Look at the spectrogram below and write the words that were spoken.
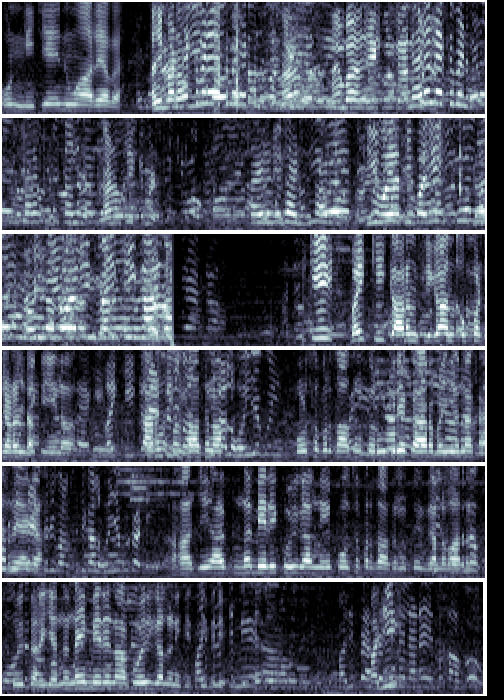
ਉਹ ਨੀਚੇ ਨੂੰ ਆ ਰਿਹਾ ਵਾ। ਹਾਂਜੀ ਮੈਡਮ। ਇੱਕ ਮਿੰਟ ਇੱਕ ਮਿੰਟ ਮੈਡਮ ਮੈਂ ਬਸ ਇੱਕ ਮਿੰਟ ਗੱਲ ਮੈਡਮ ਇੱਕ ਮਿੰਟ। ਮੈਡਮ ਇੱਕ ਮਿੰਟ। ਸਾਈਡ ਤੇ ਸਾਈਡ ਕੀ ਹੋਇਆ ਸੀ ਭਾਜੀ? ਕੀ ਹੋਇਆ ਸੀ? ਭਾਈ ਕੀ ਕਾਰਨ ਕੀ ਭਾਈ ਕੀ ਕਾਰਨ ਸੀਗਾ ਉੱਪਰ ਚੜਨ ਦਾ? ਯਕੀਨ ਆ। ਭਾਈ ਕੀ ਕਾਰਨ ਸੀ ਪ੍ਰਸ਼ਾਸਨ ਆਪ- ਹੋਈ ਹੈ ਕੋਈ? ਪੁਲਿਸ ਪ੍ਰਸ਼ਾਸਨ ਕਰੂ ਵੀਰੇ ਕਾਰਵਾਈ ਉਹਨਾਂ ਕਰ ਰਿਹਾ ਹੈਗਾ। ਦੀ ਵਾਪਸ ਦੀ ਗੱਲ ਹੋਈ ਹੈ ਕੋਈ ਤੁਹਾਡੀ? ਹਾਂਜੀ ਆ- ਨਾ ਮੇਰੀ ਕੋਈ ਗੱਲ ਨਹੀਂ ਪੁਲਿਸ ਪ੍ਰਸ਼ਾਸਨ ਤੇ ਗੱਲਬਾਤ ਕੋਈ ਕਰੀ ਜਾਂਦਾ। ਨਹੀਂ ਮੇਰੇ ਨਾਲ ਕੋਈ ਗੱਲ ਨਹੀਂ ਕੀਤੀ ਵੀਰੇ। ਕਿੰਨੀ ਭਾਜੀ ਪੈਸੇ ਭਾਜੀ। ਕਿੰਨੇ ਲੈਣੇ? ਇਹ ਤਾਂ ਦੱਸ ਦਿਓ।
